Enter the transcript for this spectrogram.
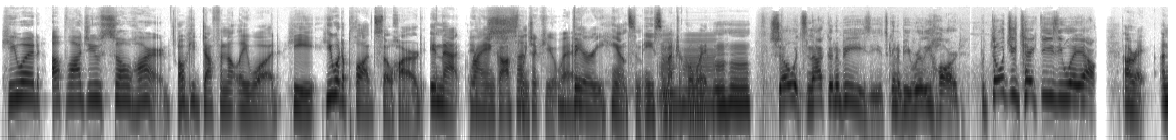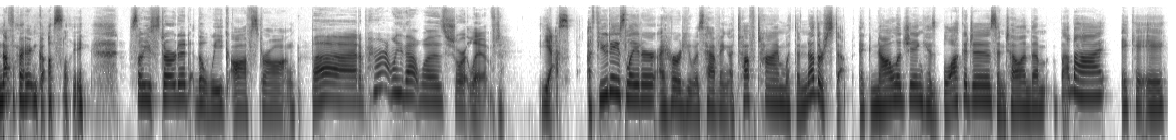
he would applaud you so hard. Oh, he definitely would. He he would applaud so hard in that Ryan Gosling such Gosling, a cute way. very handsome, asymmetrical way. Mm-hmm. So it's not going to be easy. It's going to be really hard. But don't you take the easy way out. All right, enough Ryan Gosling. So he started the week off strong. But apparently that was short lived. Yes. A few days later, I heard he was having a tough time with another step, acknowledging his blockages and telling them bye bye, AKA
